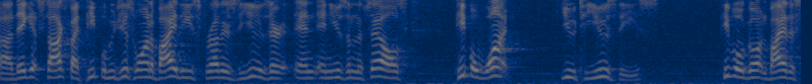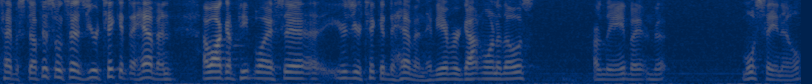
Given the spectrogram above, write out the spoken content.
uh, they get stocked by people who just want to buy these for others to use and, and use them themselves. People want you to use these. People will go out and buy this type of stuff. This one says, Your ticket to heaven. I walk up to people, I say, uh, Here's your ticket to heaven. Have you ever gotten one of those? Hardly anybody. Most say no.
